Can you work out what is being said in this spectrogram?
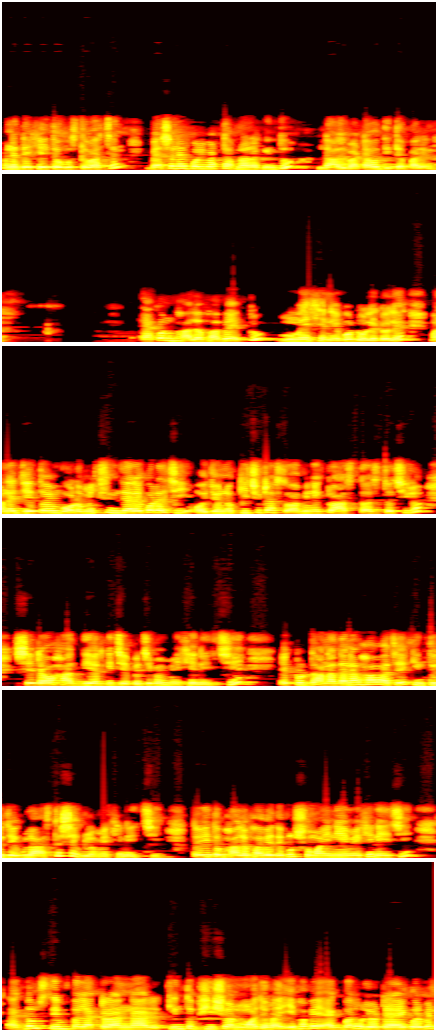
মানে দেখেই তো বুঝতে পারছেন, বেসনের পরিবর্তে আপনারা কিন্তু ডাল বাটাও দিতে পারেন। এখন ভালোভাবে একটু মেখে নেব ডলে ডলে। মানে যেহেতু আমি বড় মিক্সিং জারে করেছি ওই জন্য কিছুটা সয়াবিন একটু আস্তে আস্তে ছিল, সেটাও হাত দিয়ে আর কি চেপে চেপে মেখে নিচ্ছি। একটু দানা দানা ভাব আছে, কিন্তু যেগুলো আসতে সেগুলো মেখে নিচ্ছি। তো এই তো ভালোভাবে দেখুন সময় নিয়ে মেখে নিয়েছি। একদম সিম্পল একটা রান্নার কিন্তু ভীষণ মজার হয়। এভাবে একবার হলেও ট্রাই করবেন।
